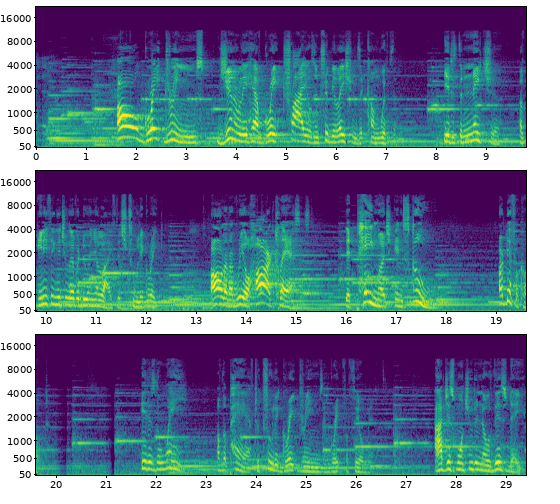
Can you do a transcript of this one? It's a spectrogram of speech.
All great dreams generally have great trials and tribulations that come with them. It is the nature of anything that you'll ever do in your life that's truly great. All of the real hard classes that pay much in school are difficult. It is the way of the path to truly great dreams and great fulfillment. I just want you to know this day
